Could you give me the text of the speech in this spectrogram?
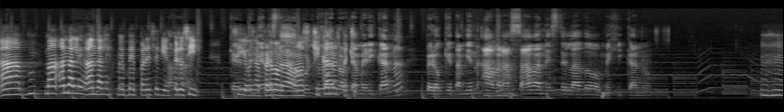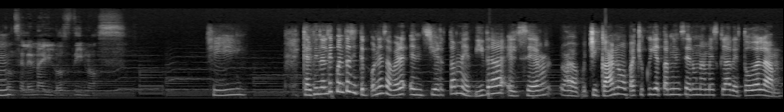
Ah, ándale, ándale, me, parece bien, pero sí. Sí, o sea, perdón, norteamericana, pero que también abrazaban este lado mexicano. Con Selena y los dinos. Sí. Que al final de cuentas, si te pones a ver en cierta medida el ser uh, chicano o pachuco, ya también ser una mezcla de toda la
